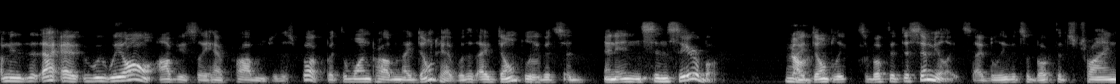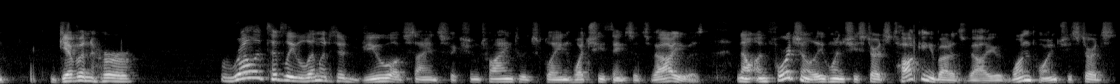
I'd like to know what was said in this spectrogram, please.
I mean, I, I, we, we all obviously have problems with this book, but the one problem I don't have with it, I don't believe it's a, an insincere book. No. I don't believe it's a book that dissimulates. I believe it's a book that's trying, given her relatively limited view of science fiction, trying to explain what she thinks its value is. Now, unfortunately, when she starts talking about its value, at one point she starts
